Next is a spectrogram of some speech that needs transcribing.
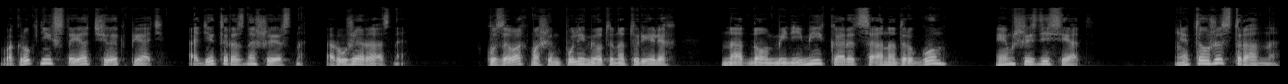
Вокруг них стоят человек пять, одеты разношерстно, оружие разное. Кузовах машин пулеметы на турелях. На одном мини-ми, кажется, а на другом М-60. Это уже странно.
